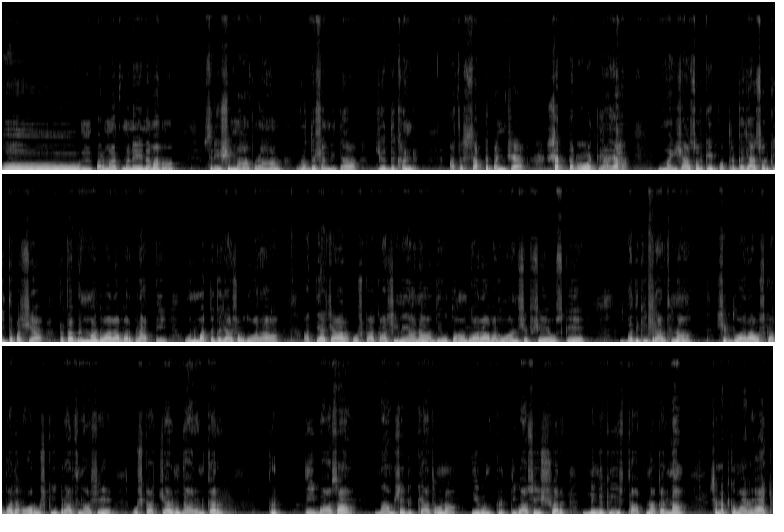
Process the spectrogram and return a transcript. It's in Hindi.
ओम परमात्मने नमः। श्री शिव महापुराण, रुद्र संहिता युद्धखंड अथ सप्तपंच सप्तमो अध्याय। महिषासुर के पुत्र, गजासुर की तपस्या तथा ब्रह्मा द्वारा वर प्राप्ति, उन्मत्त गजासुर द्वारा अत्याचार, उसका काशी में आना, देवताओं द्वारा भगवान शिव से उसके वध की प्रार्थना शिव द्वारा उसका वध और उसकी प्रार्थना से उसका चर्म धारण कर कृत्तिवासा नाम से विख्यात होना एवं कृत्तिवासेश्वर लिंग की स्थापना करना। सनत कुमार वाच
